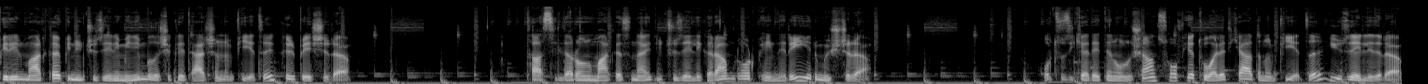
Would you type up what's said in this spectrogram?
Piril marka 1350 milim bulaşık deterjanının fiyatı 45 lira. Tahsiller Onu markasına ait 350 gram lor peyniri 23 lira. 32 adetten oluşan Sofya tuvalet kağıdının fiyatı 150 lira.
